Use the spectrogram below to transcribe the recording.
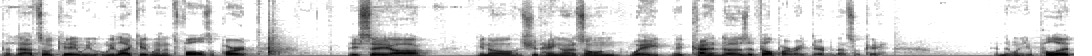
But that's okay. We, we like it when it falls apart. They say, uh, you know, it should hang on its own weight. It kind of does. It fell apart right there, but that's okay. And then when you pull it,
